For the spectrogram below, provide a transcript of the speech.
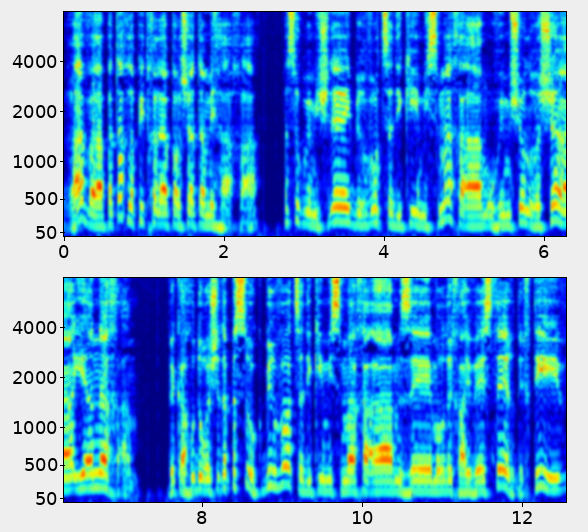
רבא פתח לפיתחא להא פרשתא מהכה, פסוק במשלי, ברבות צדיקים ישמח העם, ובמשול רשע יאנח עם. וכך הוא דורש את הפסוק, ברבות צדיקים ישמח העם, זה מרדכי ואסתר, דכתיב,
